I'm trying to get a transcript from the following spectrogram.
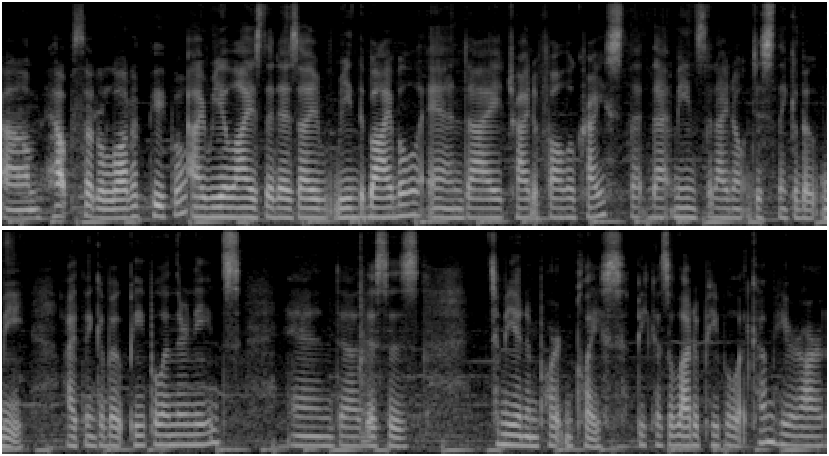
um, helps out a lot of people. I realize that as I read the Bible and I try to follow Christ, that that means that I don't just think about me. I think about people and their needs. And uh, this is to me an important place because a lot of people that come here are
